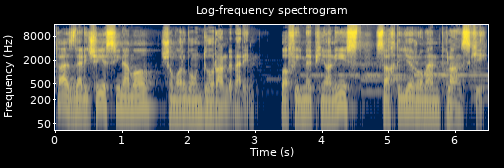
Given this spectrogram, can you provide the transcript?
تا از دریچه سینما شما رو به اون دوران ببریم با فیلم پیانیست ساخته رومن پولانسکی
